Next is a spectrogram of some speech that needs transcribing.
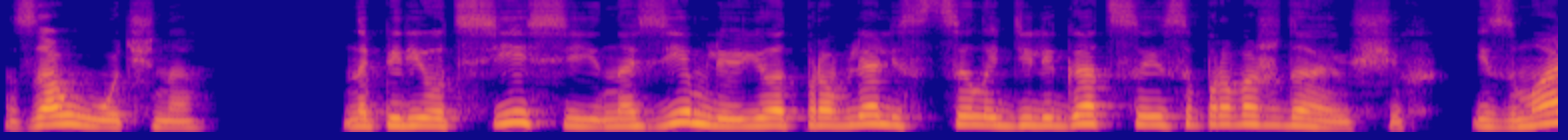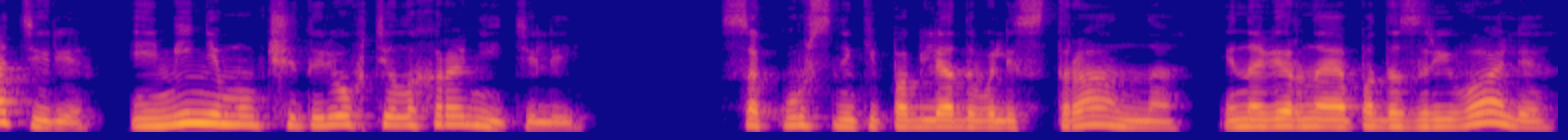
заочно. На период сессии на землю ее отправляли с целой делегацией сопровождающих из матери и минимум четырех телохранителей. Сокурсники поглядывали странно и, наверное, подозревали,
